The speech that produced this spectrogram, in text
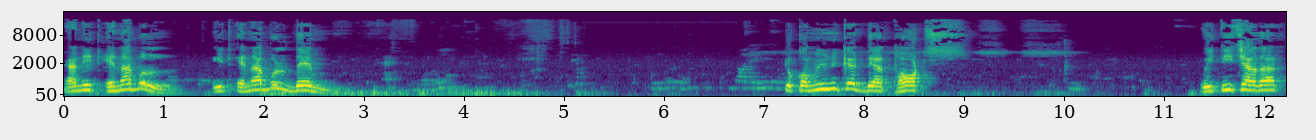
And it enabled, it enabled them to communicate their thoughts with each other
